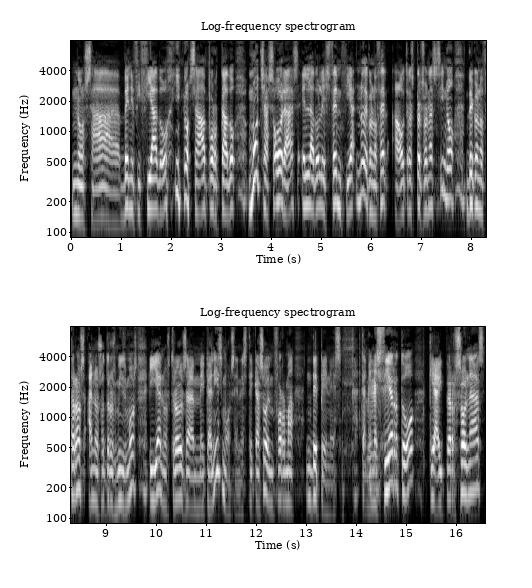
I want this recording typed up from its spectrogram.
nos ha beneficiado y nos ha aportado muchas horas en la adolescencia no de conocer a otras personas sino de conocernos a nosotros mismos y a nuestros uh, mecanismos en este caso en forma de penes. También es cierto que hay personas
